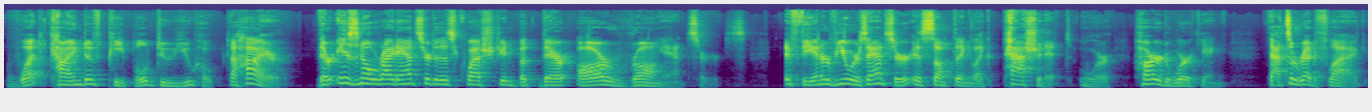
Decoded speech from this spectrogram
What kind of people do you hope to hire? There is no right answer to this question, but there are wrong answers. If the interviewer's answer is something like passionate or hardworking, that's a red flag,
